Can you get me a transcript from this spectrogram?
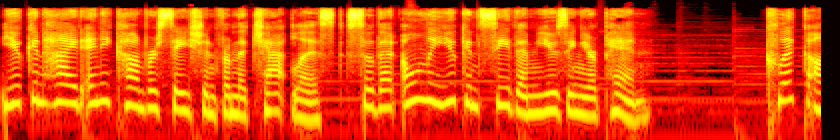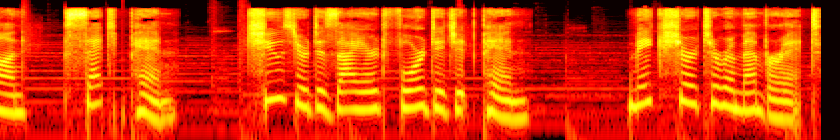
You can hide any conversation from the chat list so that only you can see them using your PIN. Click on Set PIN. Choose your desired four-digit PIN. Make sure to remember it.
